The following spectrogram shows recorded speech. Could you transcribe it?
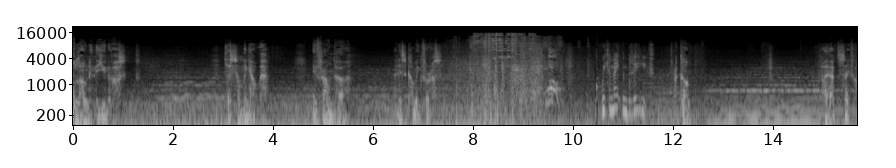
Alone in the universe. There's something out there. It found her, and it's coming for us. We can make them believe. I can't. I have to save her.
